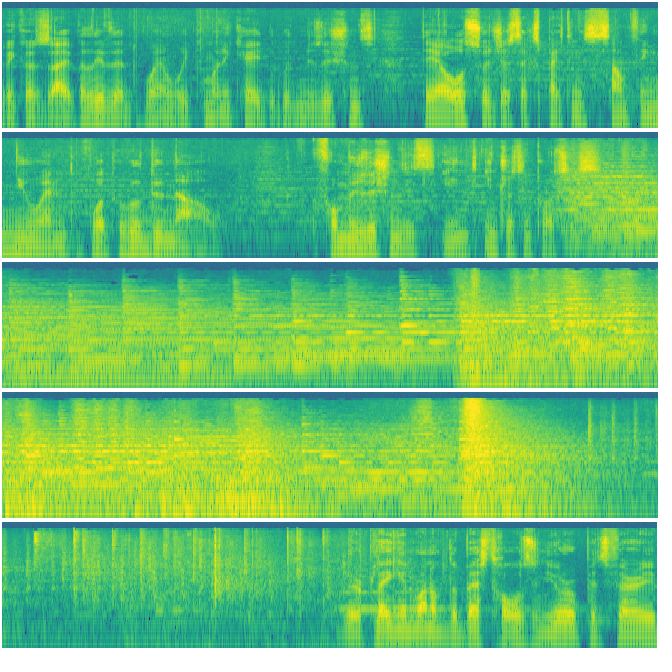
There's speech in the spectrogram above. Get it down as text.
because I believe that when we communicate with musicians, they are also just expecting something new and what we will do now. For musicians, it's an interesting process. Playing in one of the best halls in Europe. It's very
